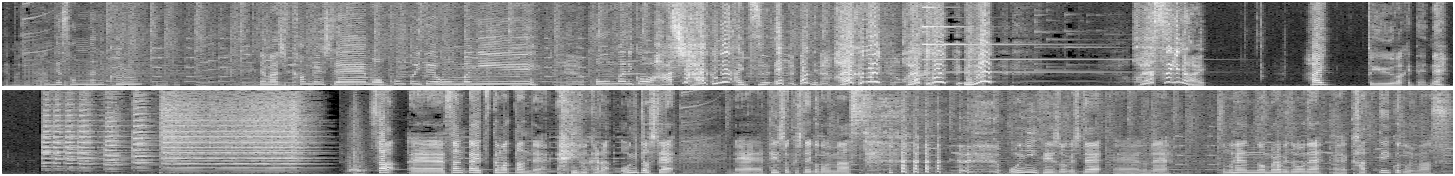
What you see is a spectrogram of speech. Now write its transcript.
え、マジなんでそんなに来るん？いや、マジ勘弁して。もう来んといて、ほんまに。ほんまにこう、足速くね？あいつえ、待って、速くない？速くない？え？速すぎない？はい。というわけでね。さあ、えー、3回捕まったんで、今から鬼として、えー、転職していこうと思います。鬼に転職して、えーとね、その辺の村人をね、えー、買っていこうと思います。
